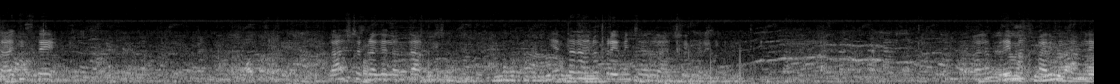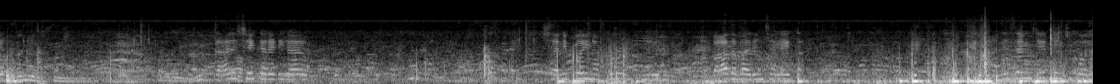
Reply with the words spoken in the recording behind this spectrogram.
సాగిస్తే రాష్ట్ర ప్రజలంతా ఎంతగానో ప్రేమించారు రాజశేఖర్ రెడ్డి వాళ్ళ ప్రేమకు పరిమితం లేదు. రాజశేఖర్ రెడ్డి గారు చనిపోయినప్పుడు బాధ భరించలేక నిజం జీర్ణించుకోలేదు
